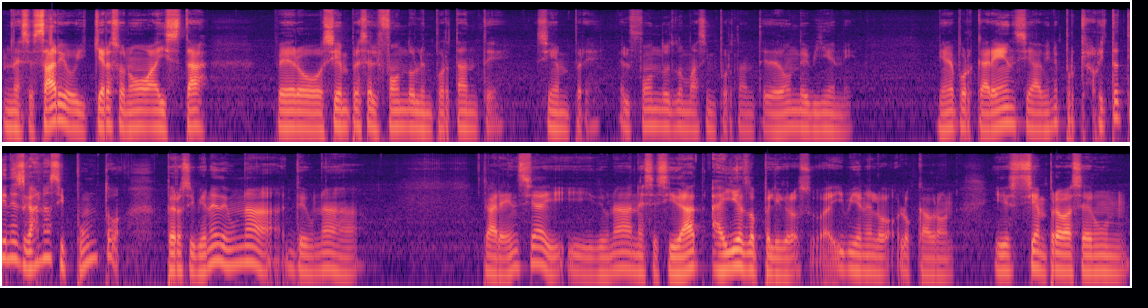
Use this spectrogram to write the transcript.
necesario y quieras o no, ahí está. Pero siempre es el fondo lo importante, siempre. El fondo es lo más importante, de dónde viene. Viene por carencia, viene porque ahorita tienes ganas y punto. Pero si viene de una, de una carencia y, de una necesidad, ahí es lo peligroso, ahí viene lo, cabrón. Y siempre va a ser un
